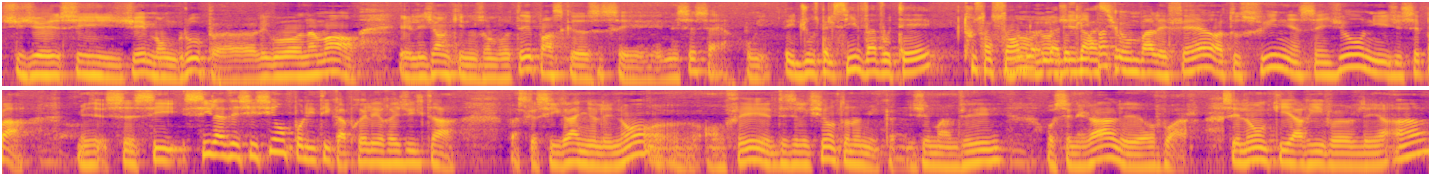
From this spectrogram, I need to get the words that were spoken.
si j'ai si mon groupe, euh, les gouvernements et les gens qui nous ont votés pensent que c'est nécessaire, oui. Et Jones Pelsi va voter tous ensemble non, non, la je dis déclaration. pas qu'on va les faire tout de suite, ni à jours, ni je sais pas. Mais si, si la décision politique après les résultats, parce que s'ils gagnent les noms, euh, on fait des élections autonomiques. Je m'en vais au Sénégal et au revoir. Selon qui arrive les 1,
